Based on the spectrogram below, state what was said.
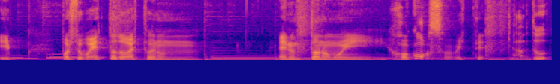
Y por supuesto, todo esto en un, en un tono muy jocoso, ¿viste? Claro, Tú,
